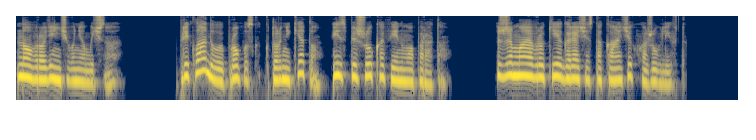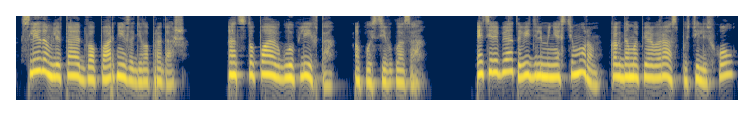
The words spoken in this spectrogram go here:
но вроде ничего необычного. Прикладываю пропуск к турникету и спешу к кофейному аппарату. Сжимая в руке горячий стаканчик, вхожу в лифт. Следом влетают два парня из отдела продаж. Отступаю вглубь лифта, опустив глаза. Эти ребята видели меня с Тимуром, когда мы первый раз спустились в холл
